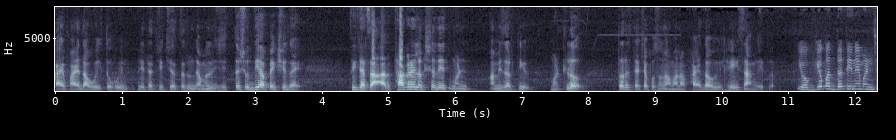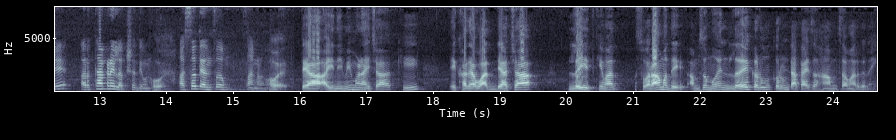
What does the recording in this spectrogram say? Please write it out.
काय फायदा होईल तो होईल. म्हणजे त्याची त्यातून आम्हाला जी चित्तशुद्धी अपेक्षित आहे ती त्याचा अर्थाकडे लक्ष देत म्हण आम्ही जर ती म्हटलं तरच त्याच्यापासून आम्हाला फायदा होईल हेही सांगितलं. योग्य पद्धतीने म्हणजे अर्थाकडे लक्ष देऊन. होय. असं त्यांचं सांगणं. होय. त्या आई नेहमी म्हणायच्या की एखाद्या वाद्याच्या लयीत किंवा स्वरामध्ये आमचं मन लय करून करून टाकायचं हा आमचा मार्ग नाही.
